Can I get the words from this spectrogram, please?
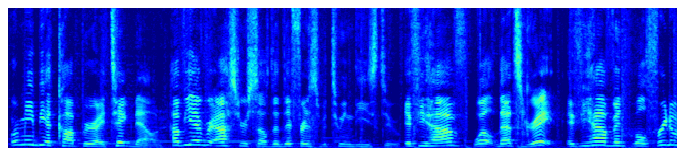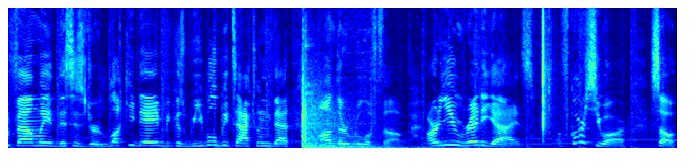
Or maybe a copyright takedown? Have you ever asked yourself the difference between these two? If you have, well, that's great. If you haven't, well, Freedom Family, this is your lucky day because we will be tackling that on the Rule of Thumb. Are you ready, guys? Of course you are. So,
